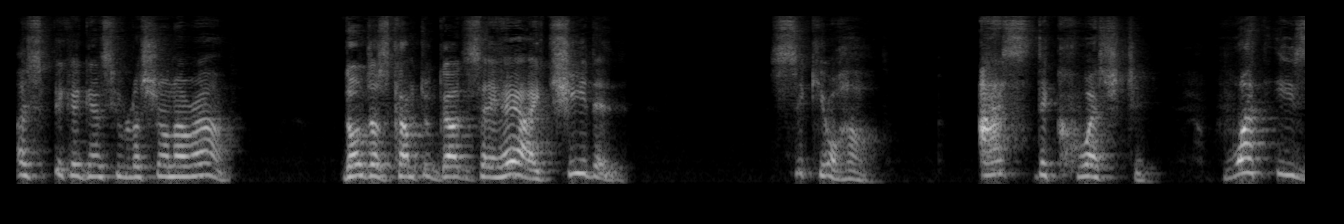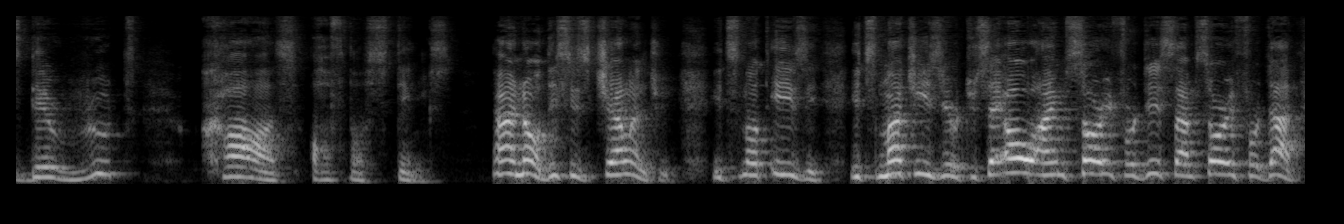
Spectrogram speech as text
I speak against you, Lashon Hara. Don't just come to God and say, Hey, I cheated. Seek your heart. Ask the question what is the root cause of those things? Ah, I know this is challenging. It's not easy. It's much easier to say, Oh, I'm sorry for this, I'm sorry for that.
